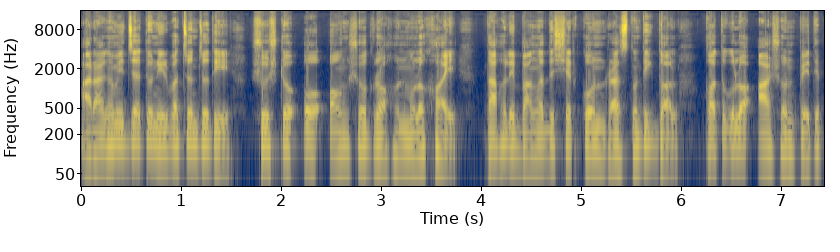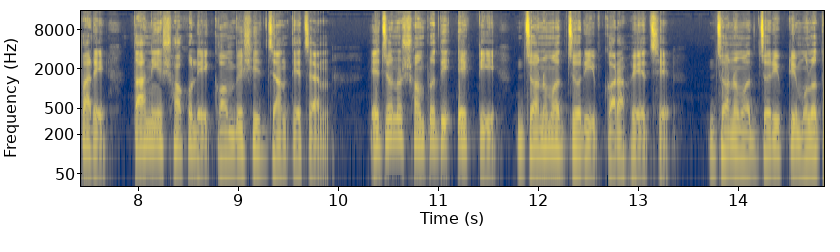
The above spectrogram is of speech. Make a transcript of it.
আর আগামী জাতীয় নির্বাচন যদি সুষ্ঠু ও অংশগ্রহণমূলক হয়, তাহলে বাংলাদেশের কোন রাজনৈতিক দল কতগুলো আসন পেতে পারে তা নিয়ে সকলে কম বেশি জানতে চান। এজন্য সম্প্রতি একটি জনমত জরিপ করা হয়েছে। জনমত জরিপটি মূলত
